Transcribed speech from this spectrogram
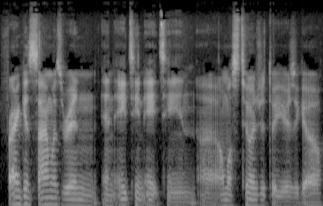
Frankenstein was written in 1818, uh, almost 203 years ago.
